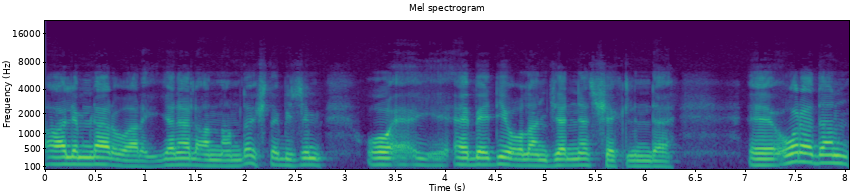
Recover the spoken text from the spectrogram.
alimler var genel anlamda işte bizim o e, ebedi olan cennet şeklinde. Ee, oradan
